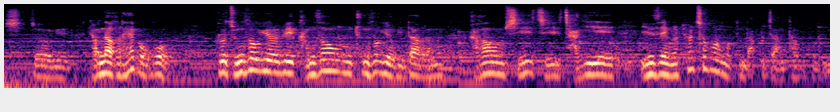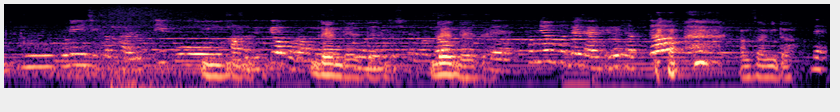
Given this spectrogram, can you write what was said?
시- 저기 견학을 해보고 그 중소기업이 강성 중소기업이다 그러면 가감없이 지- 자기의 인생을 펼쳐보는 것도 나쁘지 않다고 봅니다. 음, 본인이 직접 발로 뛰고 음. 가서 느껴보라고 네, 네, 조언을 네. 해주시는 거죠? 네, 네, 네. 네. 청년분들 잘 들으셨죠? 감사합니다. 네,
